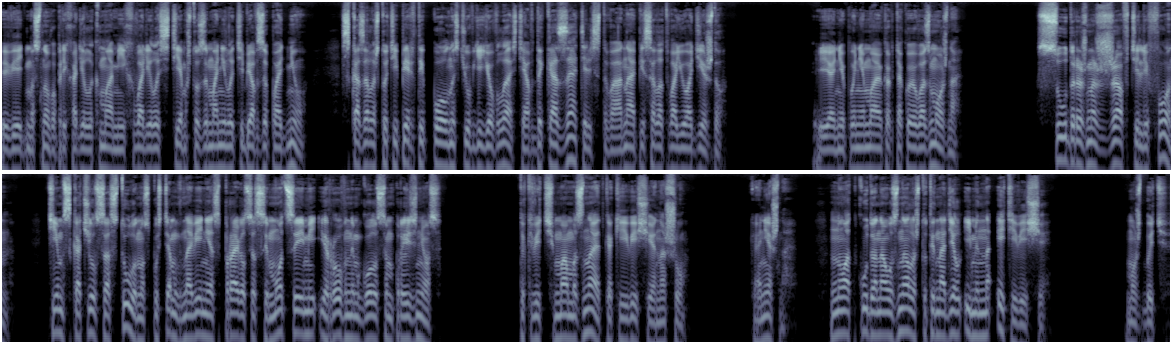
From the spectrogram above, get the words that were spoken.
Ведьма снова приходила к маме и хвалилась тем, что заманила тебя в западню. Сказала, что теперь ты полностью в ее власти, а в доказательство она описала твою одежду. Я не понимаю, как такое возможно. Судорожно сжав телефон, Тим вскочил со стула, но спустя мгновение справился с эмоциями и ровным голосом произнес. «Так ведь мама знает, какие вещи я ношу. «Конечно. Но откуда она узнала, что ты надел именно эти вещи?» «Может быть,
